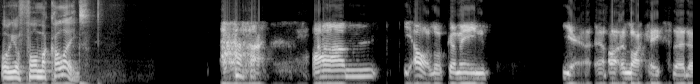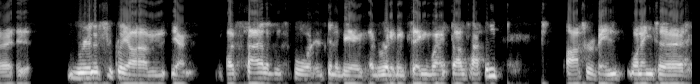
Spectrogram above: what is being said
all your former colleagues. um, oh, look, I mean, yeah, like he said, uh, realistically, um, yeah, a sale of the sport is going to be a, a, really good thing when it does happen. After we've been wanting to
